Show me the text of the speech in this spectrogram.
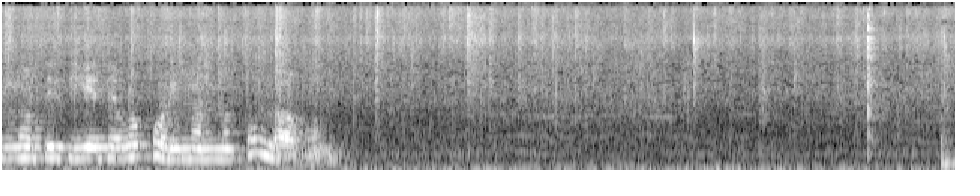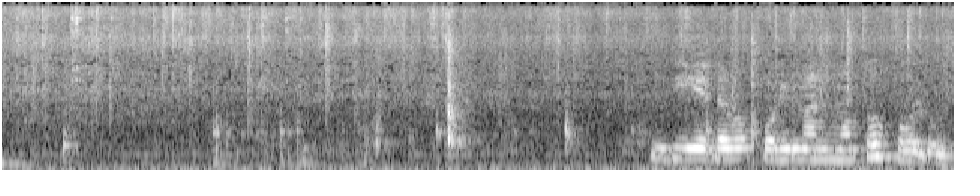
এর মধ্যে দিয়ে দেবো পরিমাণ মতো লবণ। দিয়ে দেবো পরিমাণ মতো হলুদ।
